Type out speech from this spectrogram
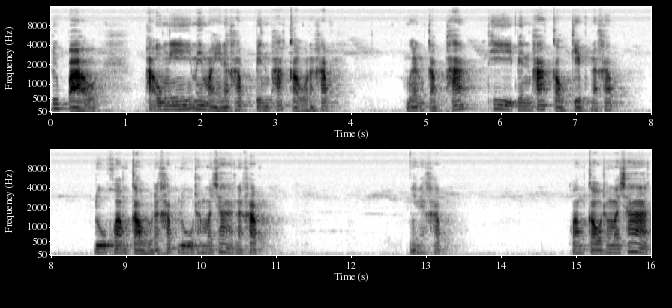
หรือเปล่า พระองค์นี้ไม่ใหม่นะครับ เป็นพระเก่านะครับ เหมือนกับพระที่เป็นพระเก่าเก็บนะครับ ดูความเก่านะครับ ดูธรรมชาตินะครับ นี่นะครับ ความเก่าธรรมชาติ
